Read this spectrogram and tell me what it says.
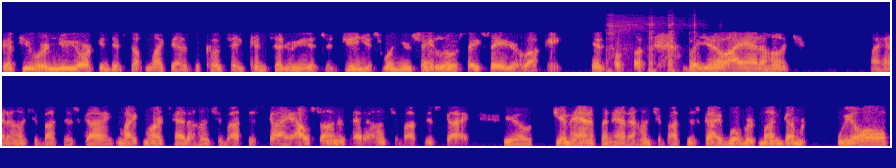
if you were in New York and did something like that as a coach, they'd consider you as a genius. When you're in St. Louis, they say you're lucky. Know? but you know, I had a hunch. I had a hunch about this guy. Mike Martz had a hunch about this guy. Al Saunders had a hunch about this guy. You know, Jim Hanifan had a hunch about this guy. Wilbert Montgomery. We all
